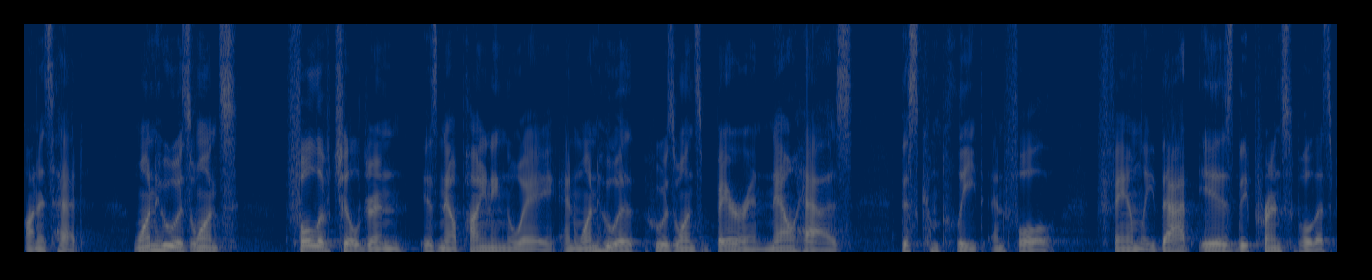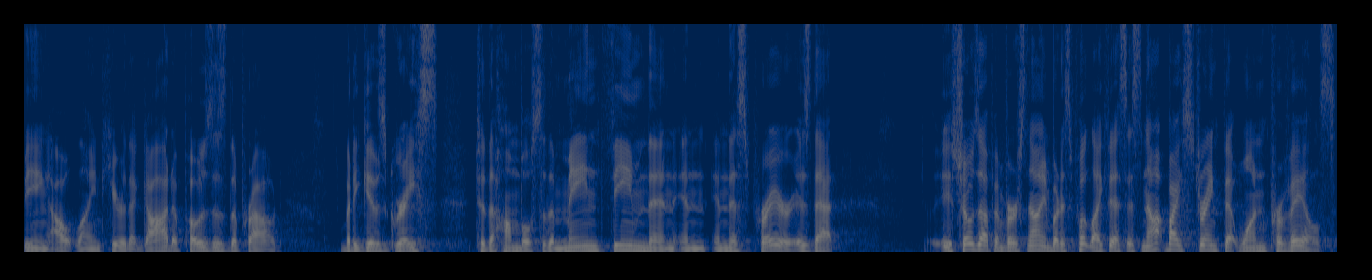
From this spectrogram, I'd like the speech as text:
on his head. One who was once full of children is now pining away, and one who, uh, who was once barren now has this complete and full family. That is the principle that's being outlined here that God opposes the proud, but he gives grace to the humble. So, the main theme then in, in this prayer is that it shows up in verse 9, but it's put like this it's not by strength that one prevails.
